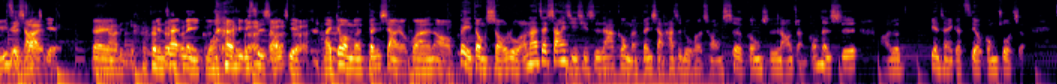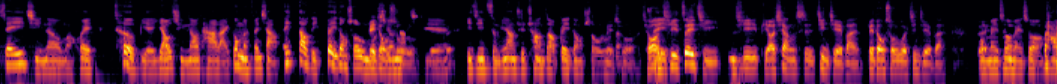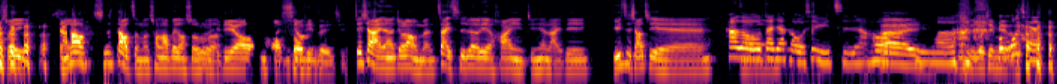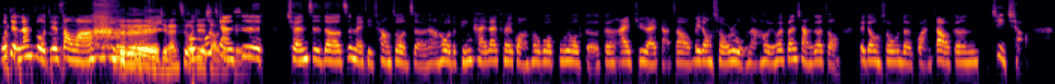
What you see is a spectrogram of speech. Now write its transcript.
鱼子小姐，对？远在美国的鱼子小姐 来跟我们分享有关哦被动收入。那在上一集，其实她跟我们分享她是如何从社工师，然后转工程师，然后又变成一个自由工作者。这一集呢，我们会特别邀请到她来跟我们分享，哎，到底被动收入模式有哪些，以及怎么样去创造被动收入。没错，乔王，其实这一集其实比较像是进阶班，嗯、被动收入的进阶班。哦，没错没错，好，所以想要知道怎么创造被动收入的，一定要收听这一集。接下来呢，就让我们再次热烈欢迎今天来宾鱼子小姐。Hello，大家好，我是鱼子。然后，嗨，鱼子又见面了。我目前我简单自我介绍吗？对对对，简单自我介绍。我目前是全职的自媒体创作者，然后我的平台在推广，透过部落格跟 IG 来打造被动收入，然后也会分享各种被动收入的管道跟技巧。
